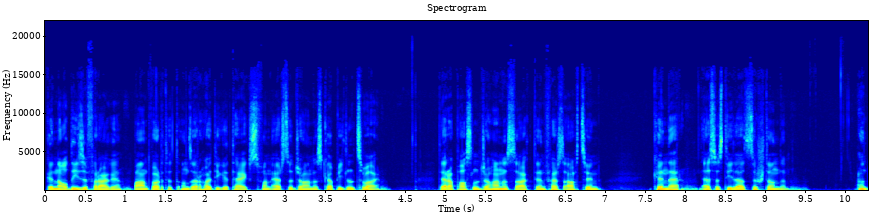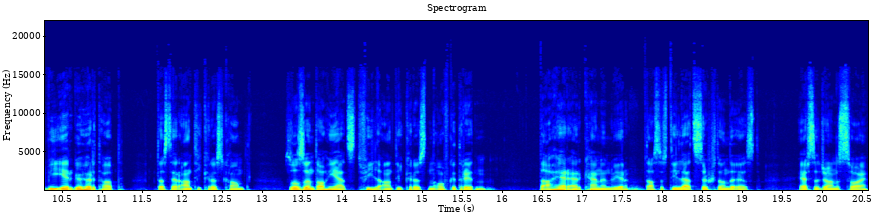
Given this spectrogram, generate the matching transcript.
Genau diese Frage beantwortet unser heutiger Text von 1. Johannes Kapitel 2. Der Apostel Johannes sagt in Vers 18, Kinder, es ist die letzte Stunde. Und wie ihr gehört habt, dass der Antichrist kommt, so sind auch jetzt viele Antichristen aufgetreten. Daher erkennen wir, dass es die letzte Stunde ist. 1. Johannes 2,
